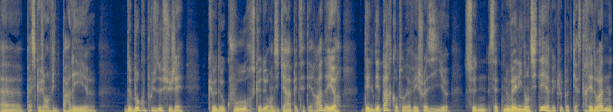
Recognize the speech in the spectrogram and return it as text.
euh, parce que j'ai envie de parler euh, de beaucoup plus de sujets que de courses, que de handicap, etc. D'ailleurs, dès le départ, quand on avait choisi euh, ce- cette nouvelle identité avec le podcast Redouane,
